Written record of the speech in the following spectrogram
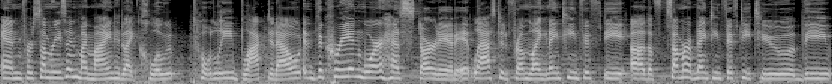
and for some reason, my mind had like closed totally blacked it out. The Korean War has started. It lasted from like 1950, uh, the summer of 1950 to the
